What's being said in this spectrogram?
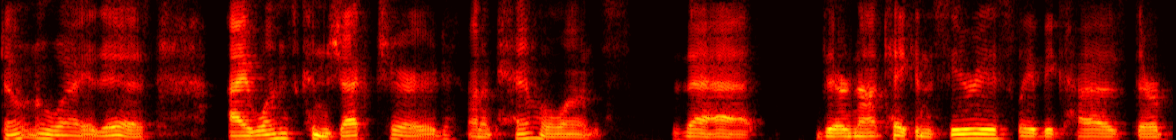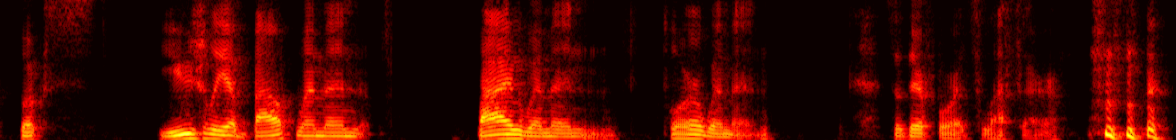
don't know why it is. I once conjectured on a panel once that they're not taken seriously because they're books usually about women, by women, for women. So therefore, it's lesser.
